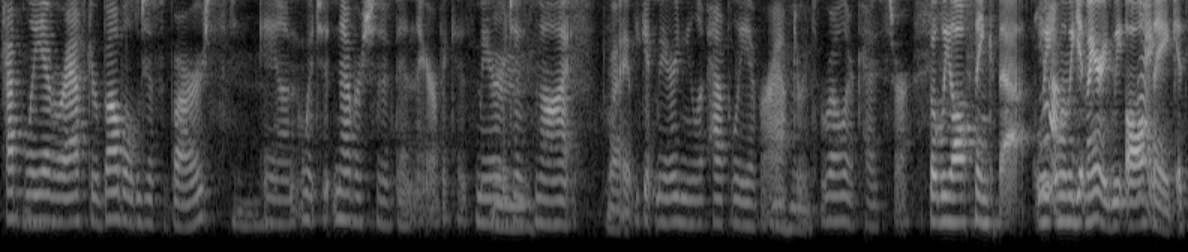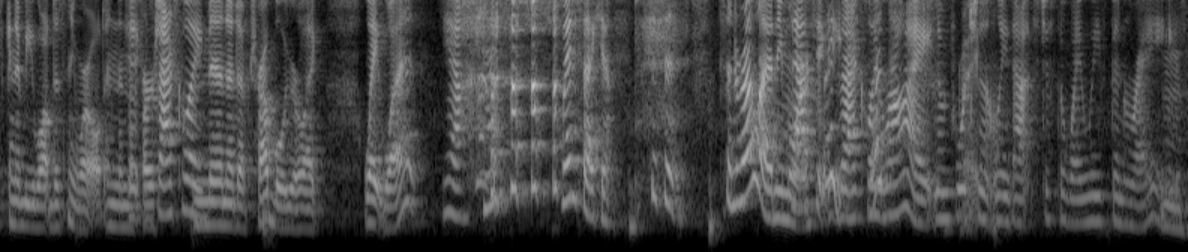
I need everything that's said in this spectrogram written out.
happily ever after bubble just burst, Mm. and which it never should have been there because marriage is not. Right. You get married and you live happily ever after. Mm-hmm. It's a roller coaster. But we all think that we, when we get married, we all Right. think it's going to be Walt Disney World, and then the Exactly. first minute of trouble, you're like, wait, what? Yeah, Wait a second, this isn't Cinderella anymore. that's Wait, exactly what? right. And unfortunately, that's just the way we've been raised.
